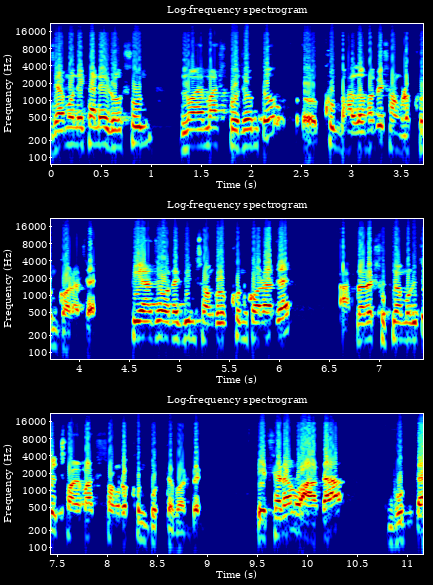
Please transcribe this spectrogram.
যেমন এখানে রসুন নয় মাস পর্যন্ত খুব ভালোভাবে সংরক্ষণ করা যায়। পেঁয়াজও অনেকদিন সংরক্ষণ করা যায়। আপনারা শুকনা মরিচও ছয় মাস সংরক্ষণ করতে পারবেন। এছাড়াও আদা ভুট্টা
